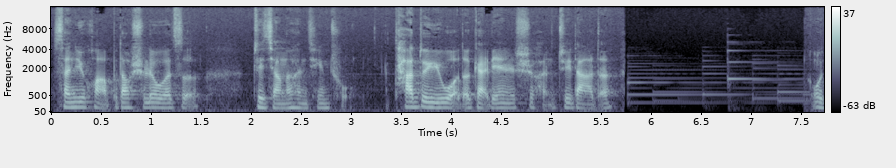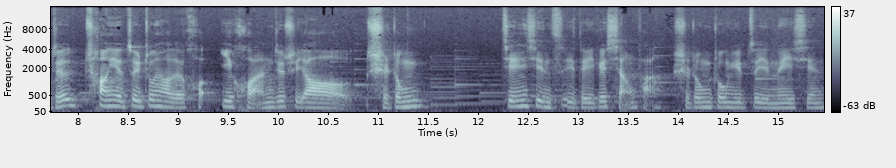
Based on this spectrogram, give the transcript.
三句话，不到十六个字，这讲得很清楚。它对于我的改变是很巨大的。我觉得创业最重要的环一环就是要始终坚信自己的一个想法，始终忠于自己内心，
